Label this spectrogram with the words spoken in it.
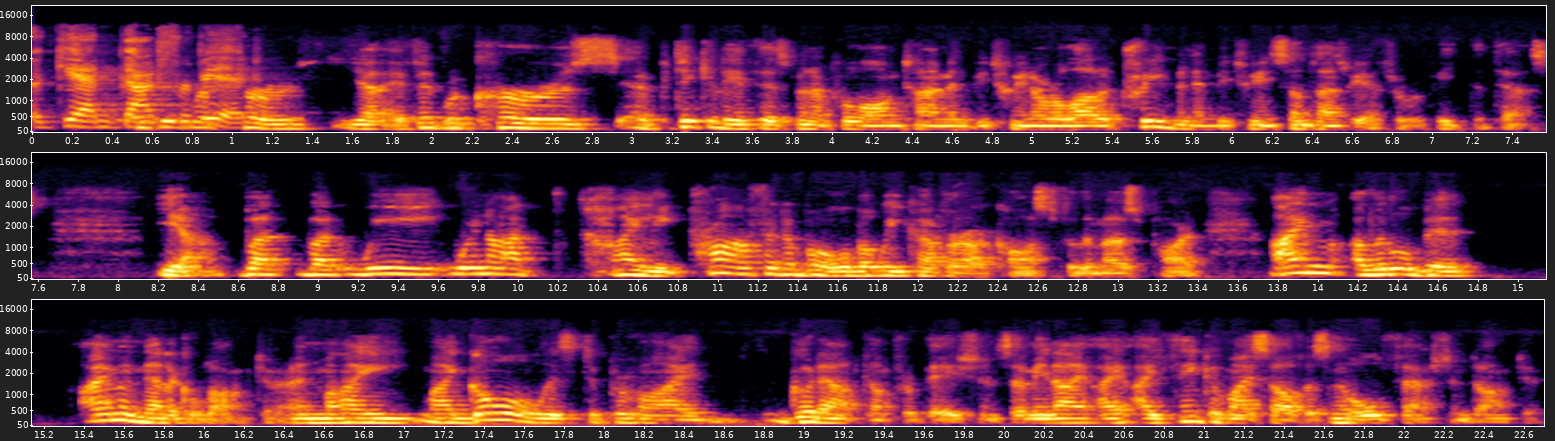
again, God forbid. Recurs, yeah, if it recurs, uh, particularly if there's been a prolonged time in between or a lot of treatment in between, sometimes we have to repeat the test. Yeah, but but we we're not highly profitable, but we cover our costs for the most part. I'm a little bit I'm a medical doctor, and my my goal is to provide good outcome for patients. I mean, I, I, I think of myself as an old-fashioned doctor,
